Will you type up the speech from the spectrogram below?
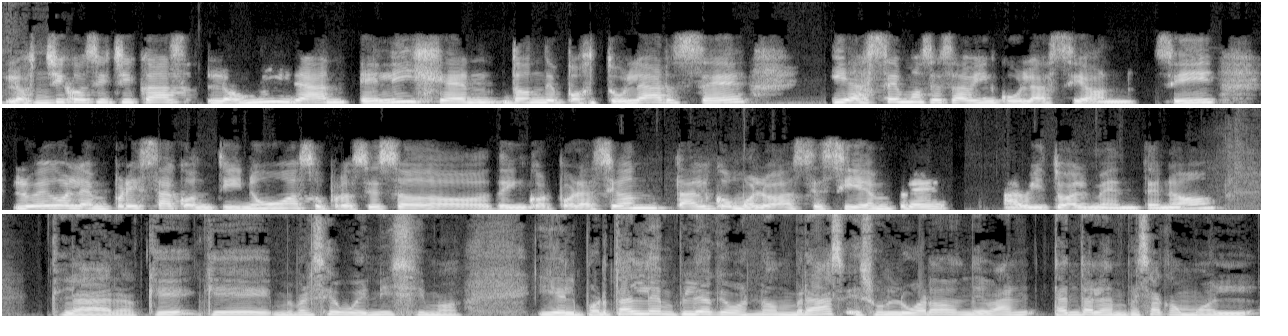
los chicos y chicas lo miran, eligen dónde postularse y hacemos esa vinculación, ¿sí? Luego la empresa continúa su proceso de incorporación tal como lo hace siempre habitualmente, ¿no? Claro, que, que me parece buenísimo. Y el portal de empleo que vos nombrás es un lugar donde van tanto la empresa como, el,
